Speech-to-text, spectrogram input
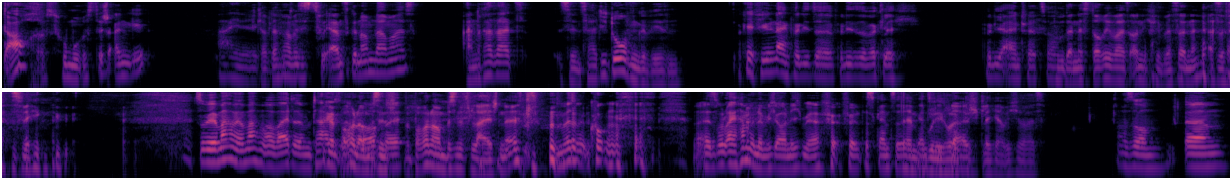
Doch. was humoristisch angeht. Meine Ich glaube, dafür haben sie es zu ernst genommen damals. Andererseits sind es halt die Doofen gewesen. Okay, vielen Dank für diese, für diese wirklich für die Einschätzung. Du, deine Story war jetzt auch nicht viel besser, ne? Also deswegen. So, wir machen, wir machen mal weiter im Wir brauchen, noch ein bisschen, wir brauchen noch ein bisschen Fleisch, ne? Wir müssen gucken. So lange haben wir nämlich auch nicht mehr für, für das ganze, Dein ganze holt Fleisch. gleich, aber ich weiß. Also, ähm,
